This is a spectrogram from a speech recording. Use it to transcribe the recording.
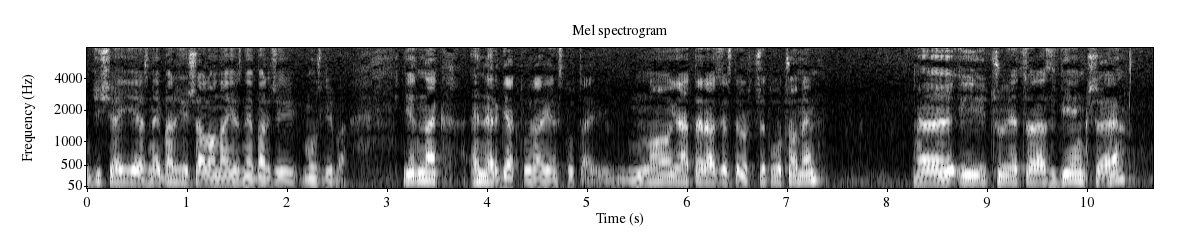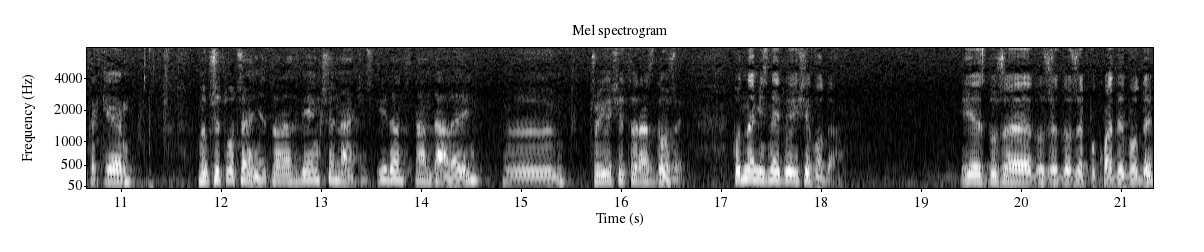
dzisiaj jest najbardziej szalona, jest najbardziej możliwa. Jednak energia, która jest tutaj, no ja teraz jestem już przytłoczony e, i czuję coraz większe takie no przytłoczenie, coraz większy nacisk. Idąc tam dalej, yy, czuję się coraz gorzej. Pod nami znajduje się woda. Jest duże, duże, duże pokłady wody.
